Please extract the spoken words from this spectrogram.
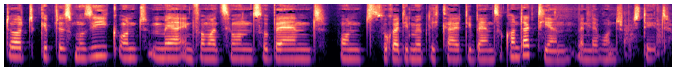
Dort gibt es Musik und mehr Informationen zur Band und sogar die Möglichkeit, die Band zu kontaktieren, wenn der Wunsch besteht.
